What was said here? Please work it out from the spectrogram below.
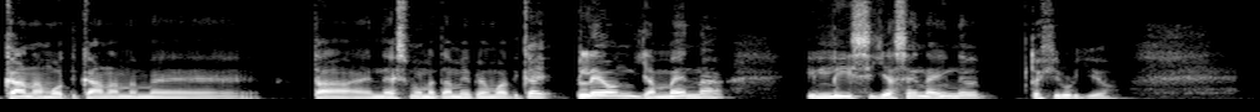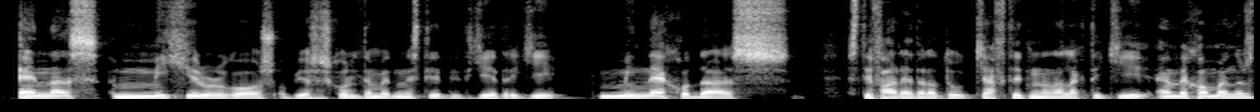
κάναμε ό,τι κάναμε με τα ενέσιμα, με τα μη επεμβατικά. Πλέον για μένα η λύση για σένα είναι το χειρουργείο. Ένας μη χειρουργός, ο οποίος ασχολείται με την αισθητική ιατρική, μην έχοντας στη φαρέτρα του και αυτή την εναλλακτική, ενδεχομένως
